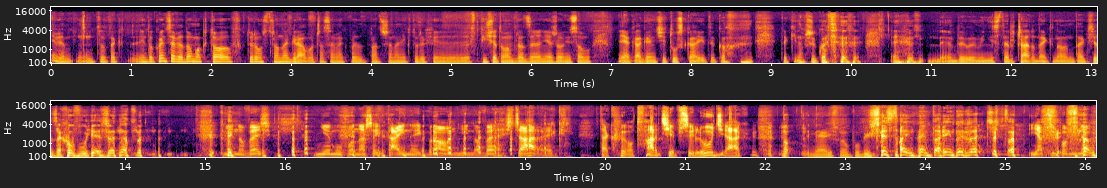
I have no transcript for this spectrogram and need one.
nie wiem, to tak nie do końca wiadomo, kto w którą stronę gra, bo czasem jak patrzę na niektórych e, wpisie, to mam wrażenie, że oni są jak agenci Tuska i tylko taki na przykład były minister Czarnek. No on tak się zachowuje, że naprawdę... Nie no weź, nie mów o naszej tajnej broni, no weź Czarek tak otwarcie przy ludziach. No, mieliśmy upubliczniać tajne, tajne rzeczy. Co, ja przypominam,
